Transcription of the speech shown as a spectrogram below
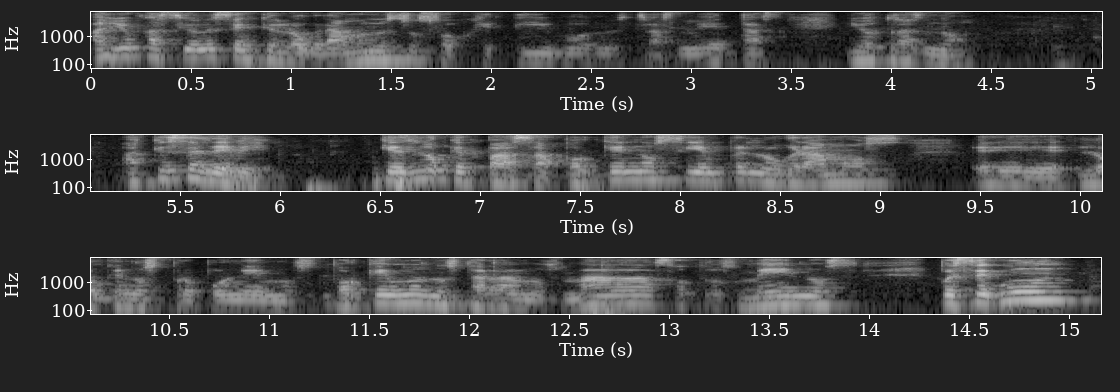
hay ocasiones en que logramos nuestros objetivos, nuestras metas y otras no. ¿A qué se debe? ¿Qué es lo que pasa? ¿Por qué no siempre logramos eh, lo que nos proponemos? ¿Por qué unos nos tardamos más, otros menos? Pues según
